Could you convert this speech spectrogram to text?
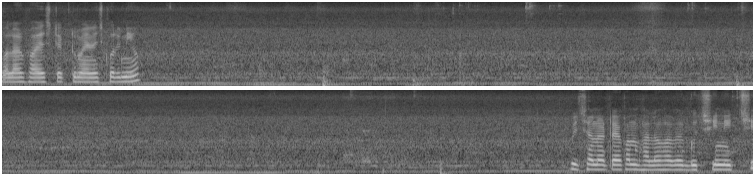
গলার ভয়েসটা একটু ম্যানেজ করে নিও। বিছানাটা এখন ভালোভাবে গুছিয়ে নিচ্ছি।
